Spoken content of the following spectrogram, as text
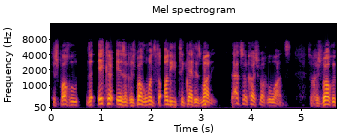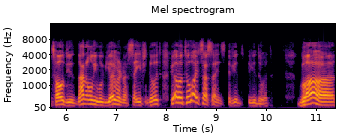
the ikr is a Kishbachu wants the ani to get his money. That's what Kishbachu wants. So Cheshbroch told you not only will you ever not say if you do it, you have two lights says if you if you do it. But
